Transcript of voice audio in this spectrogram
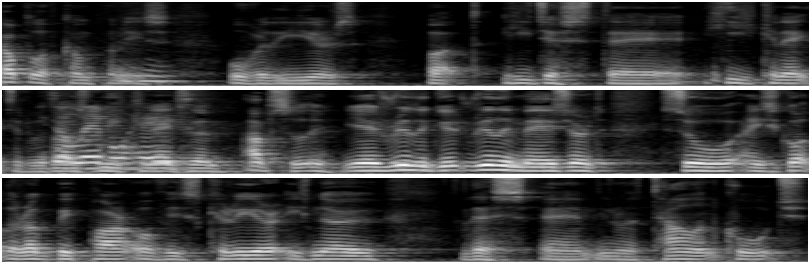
couple of companies Mhm. over the years, but he just uh, he connected with He's a us. level we connected head. him absolutely. Yeah, really good, really measured. So he's got the rugby part of his career. He's now this um, you know talent coach.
